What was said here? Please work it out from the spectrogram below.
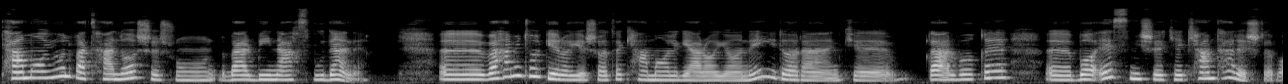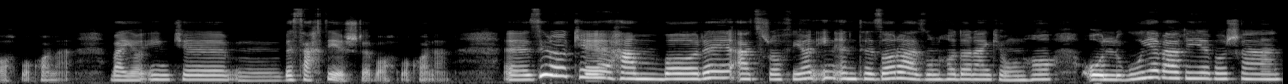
تمایل و تلاششون بر بینقص بودنه. و همینطور گرایشات کمالگرایانه ای دارن که در واقع باعث میشه که کمتر اشتباه بکنن و یا اینکه به سختی اشتباه بکنن. زیرا که همواره اطرافیان این انتظار رو از اونها دارن که اونها الگوی بقیه باشن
